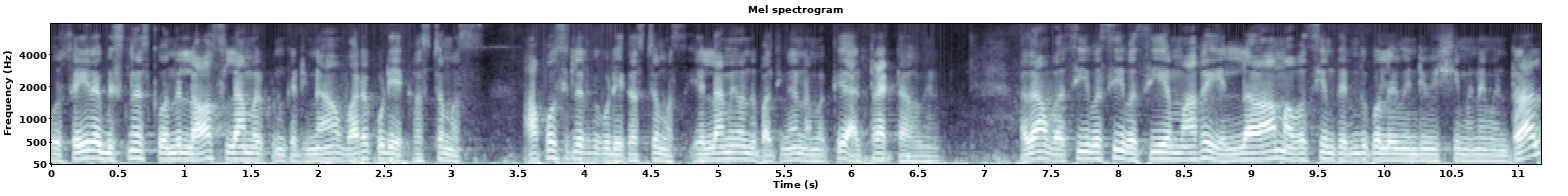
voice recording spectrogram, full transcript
ஒரு செய்கிற பிஸ்னஸ்க்கு வந்து லாஸ் இல்லாமல் இருக்குன்னு கேட்டிங்கன்னா வரக்கூடிய கஸ்டமர்ஸ் ஆப்போசிட்டில் இருக்கக்கூடிய கஸ்டமர்ஸ் எல்லாமே வந்து பார்த்திங்கன்னா நமக்கு அட்ராக்ட் ஆக வேணும் அதான் வசி வசி வசியமாக எல்லாம் அவசியம் தெரிந்து கொள்ள வேண்டிய விஷயம் என்னவென்றால்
